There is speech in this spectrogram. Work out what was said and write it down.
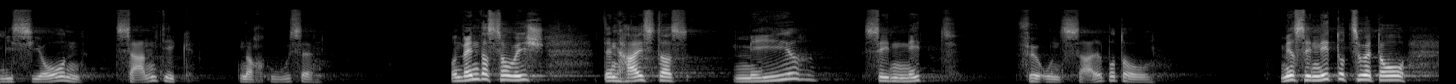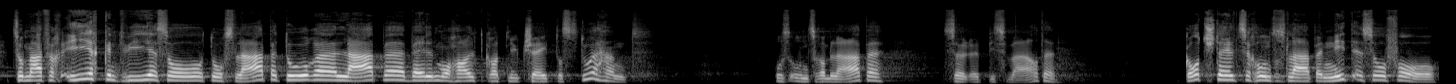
Mission, Sendung nach außen. Und wenn das so ist, dann heißt das, wir sind nicht für uns selber da. Wir sind nicht dazu da, zum einfach irgendwie so durchs Leben durchleben, weil wir halt gerade nichts Gescheites zu tun haben aus unserem Leben soll etwas werden. Gott stellt sich unser Leben nicht so vor,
